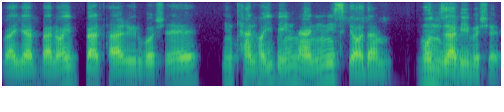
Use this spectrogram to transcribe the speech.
و اگر بنایی بر تغییر باشه این تنهایی به این معنی نیست که آدم منزوی بشه.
